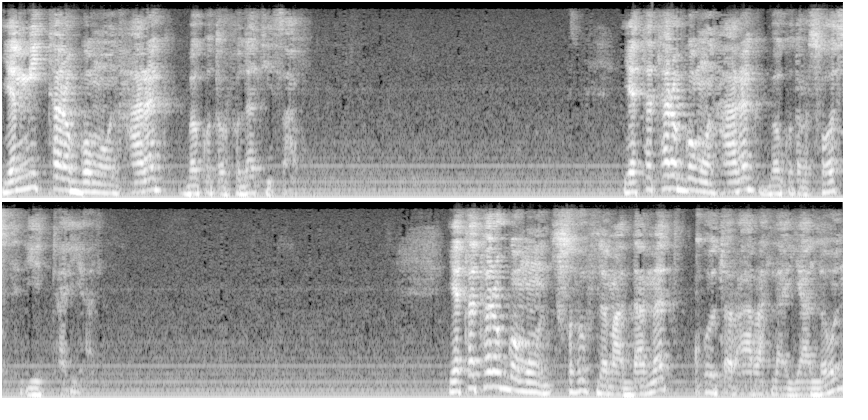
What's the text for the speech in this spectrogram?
የሚተረጎመውን ሀረግ በቁጥር ሁለት ይጻፉ። የተተረጎመውን ሀረግ በቁጥር ሶስት ይታያል። የተተረጎመውን ጽሑፍ ለማዳመጥ ቁጥር አራት ላይ ያለውን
